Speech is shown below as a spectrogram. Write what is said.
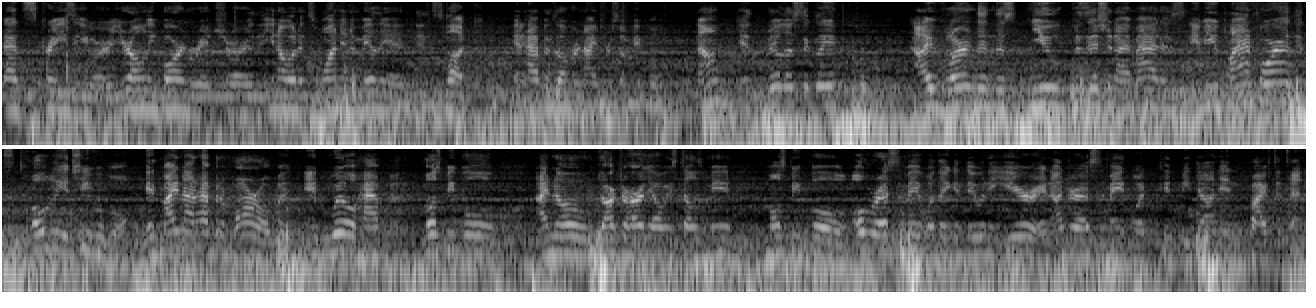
that's crazy, or you're only born rich, or you know what, it's one in a million, it's luck. It happens overnight for some people. No, it, realistically, I've learned in this new position I'm at is if you plan for it, it's totally achievable. It might not happen tomorrow, but it will happen. Most people, I know Dr. Hartley always tells me, most people overestimate what they can do in a year and underestimate what could be done in five to ten.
